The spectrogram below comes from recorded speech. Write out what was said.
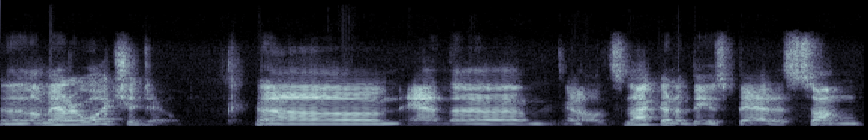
uh, no matter what you do. Um, and, um, you know, it's not going to be as bad as some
